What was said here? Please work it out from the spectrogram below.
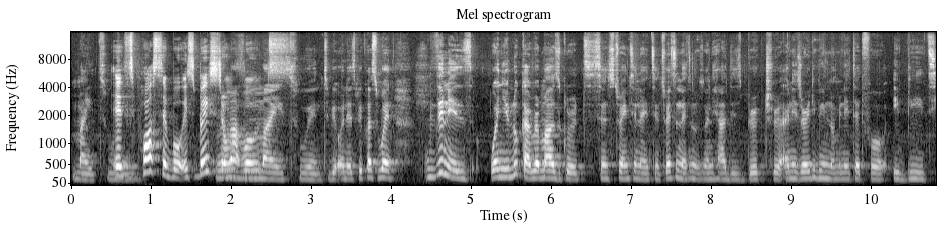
might win. It's possible. It's based Rema on votes. might win, to be honest, because when the thing is, when you look at Rema's growth since 2019, 2019 was when he had this breakthrough, and he's already been nominated for a BET.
